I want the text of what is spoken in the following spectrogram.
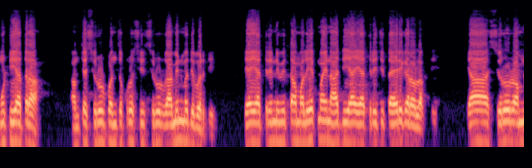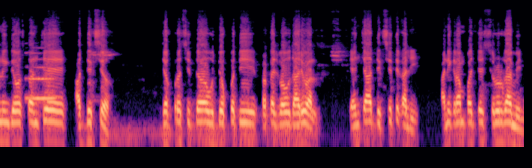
मोठी यात्रा आमच्या शिरूर पंचक्रोशीत शिरूर ग्रामीणमध्ये भरते. त्या यात्रेनिमित्त आम्हाला एक महिना आधी या यात्रेची तयारी करावी लागते. या शिरूर रामलिंग देवस्थानचे अध्यक्ष जगप्रसिद्ध उद्योगपती प्रकाश भाऊ धारीवाल यांच्या अध्यक्षतेखाली आणि ग्रामपंचायत शिरूर ग्रामीण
